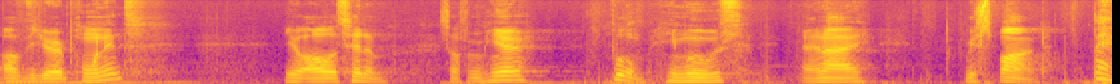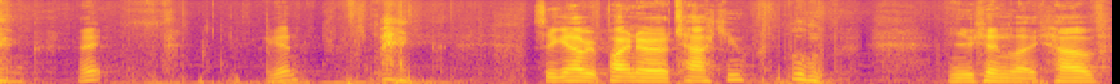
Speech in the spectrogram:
of your opponent, you'll always hit him. So from here, boom, he moves, and I respond. Bang, right? Again, bang. So you can have your partner attack you, boom. And you can like have,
